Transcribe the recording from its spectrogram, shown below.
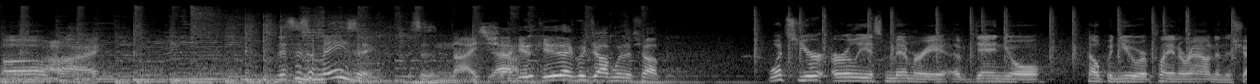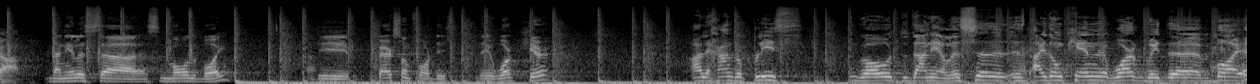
Oh my. This is amazing. This is a nice Yeah, shot. he, he did a good job with the shop. What's your earliest memory of Daniel helping you or playing around in the shop? Daniel is a small boy. The person for this, they work here. Alejandro, please go to Daniel. It's, uh, it's- I don't can work with the boy.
